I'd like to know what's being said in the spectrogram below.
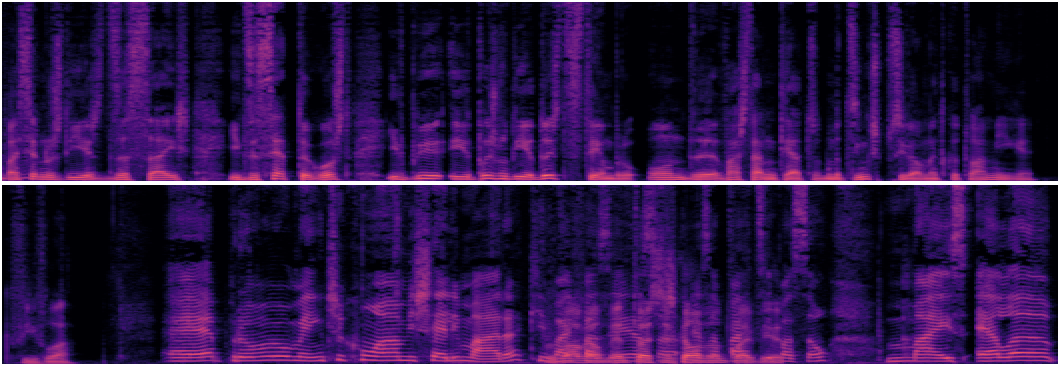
Vai ser nos dias 16 e 17 de agosto e depois, e depois no dia 2 de setembro, onde vai estar no Teatro de Matosinhos, possivelmente com a tua amiga que vive lá. É, provavelmente com a Michelle Mara, que vai fazer essa, que essa participação. Mas ela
